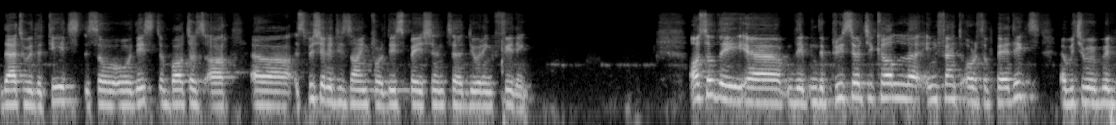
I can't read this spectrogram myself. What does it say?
that with the teeth. So these bottles are uh, especially designed for this patient during feeding. Also, the, uh, the, the pre-surgical uh, infant orthopedics, uh, which we will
